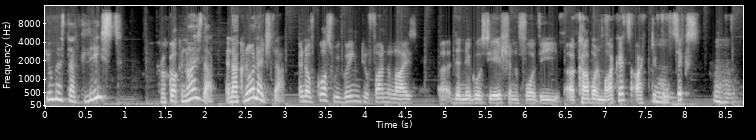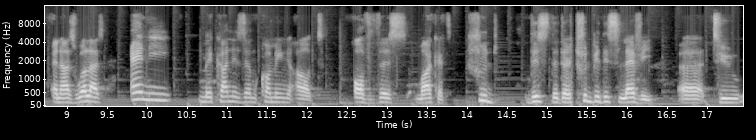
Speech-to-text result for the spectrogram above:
you must at least recognize that and acknowledge that. And of course, we're going to finalize uh, the negotiation for the uh, carbon markets, Article mm-hmm. 6, mm-hmm. and as well as any mechanism coming out of this market should this that there should be this levy uh, to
